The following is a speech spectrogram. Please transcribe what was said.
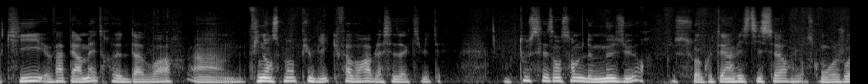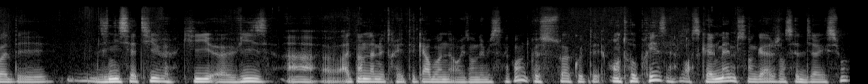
qui va permettre d'avoir un financement public favorable à ces activités. tous ces ensembles de mesures, que ce soit côté investisseur, lorsqu'on rejoint des, initiatives qui euh, visent à euh, atteindre la neutralité carbone à horizon 2050, que ce soit côté entreprise, lorsqu'elle-même s'engage dans cette direction,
